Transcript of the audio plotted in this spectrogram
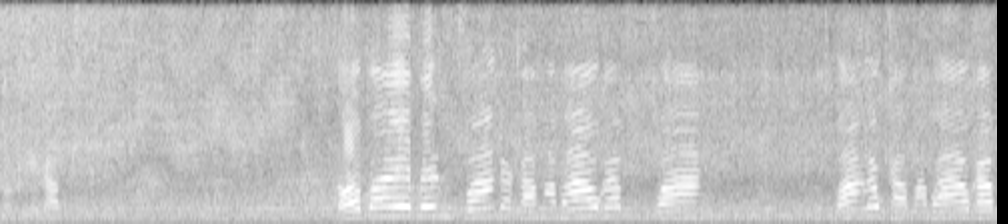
โอเคครับต่อไปเป็นฟางกับขับมะพร้าวครับ ฟาง ฟางแล้วขับมะพร้าวครับ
